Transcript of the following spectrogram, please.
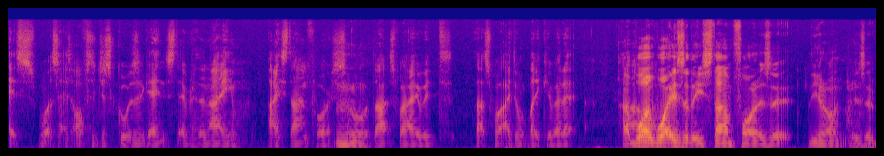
it's what's it obviously just goes against everything I I stand for. So Mm. that's why I would. That's what I don't like about it. and what what is it that you stand for? Is it you know? Is it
